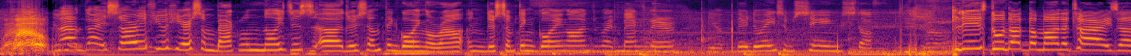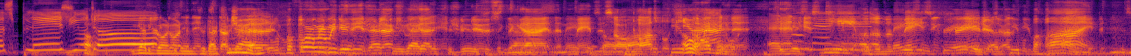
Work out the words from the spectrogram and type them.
Wow. Wow. Uh, guys, sorry if you hear some background noises. Uh, there's something going around, and there's something going on right back there. Yep, they're doing some singing stuff. Please do not demonetize us, please, YouTube. Oh, you gotta go into the introduction. Well, before, we do the introduction, we gotta introduce the guy that made this all possible, Q oh, Magnet, and his team of amazing creators are the people behind this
